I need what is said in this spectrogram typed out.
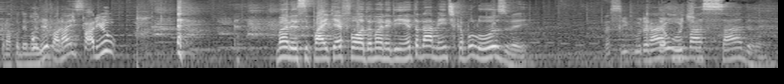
Proca o Demolir pra nós? Pariu! mano, esse pai que é foda, mano. Ele entra na mente cabuloso, velho. Segura Cara, até o último. embaçado, velho.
